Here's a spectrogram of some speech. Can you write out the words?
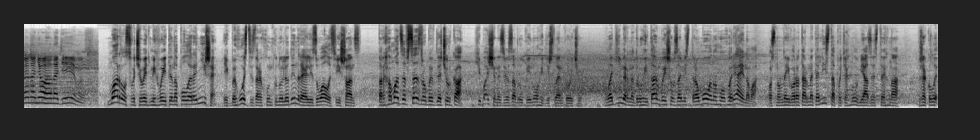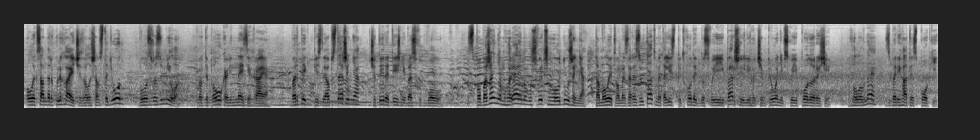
ми на нього надіємося. Марлос, вочевидь, міг вийти на поле раніше, якби гості за рахунку 0-1 реалізували свій шанс. Таргамадзе все зробив для Чурка, хіба що не зв'язав руки й ноги Дішленковичу. Владімір на другий тайм вийшов замість травмованого Горяїнова. Основний воротар металіста потягнув м'язи стегна. Вже коли Олександр Кульгаючи залишав стадіон, було зрозуміло, проти паука він не зіграє. Вердикт після обстеження чотири тижні без футболу. З побажанням Горяйнову швидшого одужання та молитвами за результат металіст підходить до своєї першої лігочемпіонівської подорожі. Головне зберігати спокій.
